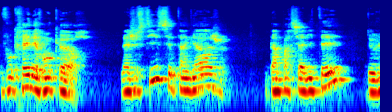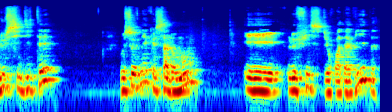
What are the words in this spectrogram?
vous créez des rancœurs. La justice est un gage d'impartialité, de lucidité. Vous vous souvenez que Salomon est le fils du roi David.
